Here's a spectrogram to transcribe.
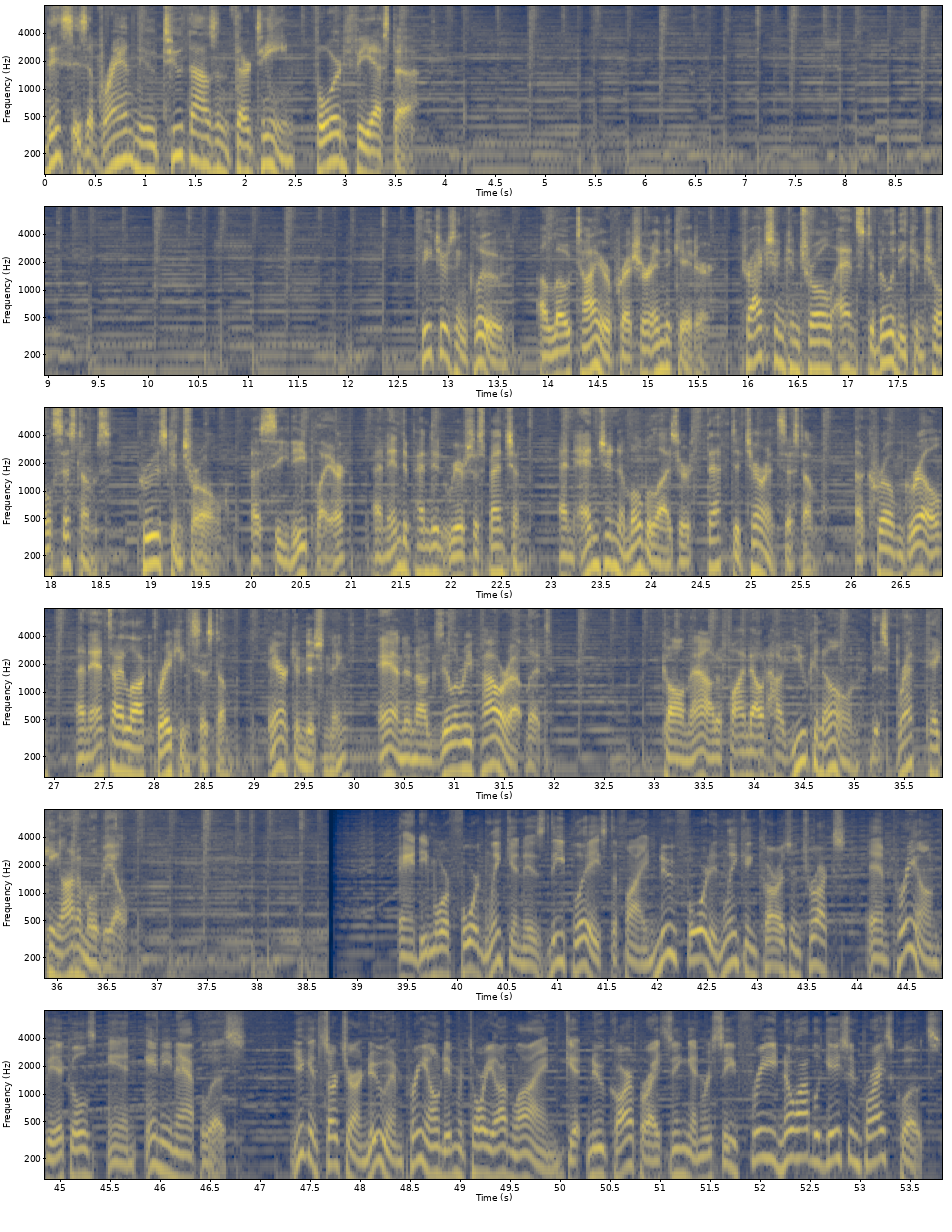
This is a brand new 2013 Ford Fiesta. Features include a low tire pressure indicator, traction control and stability control systems, cruise control, a CD player, an independent rear suspension, an engine immobilizer theft deterrent system, a chrome grille, an anti-lock braking system, air conditioning, and an auxiliary power outlet. Call now to find out how you can own this breathtaking automobile. Andy Mohr Ford Lincoln is the place to find new Ford and Lincoln cars and trucks and pre-owned vehicles in Indianapolis. You can search our new and pre-owned inventory online, get new car pricing, and receive free no-obligation price quotes.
